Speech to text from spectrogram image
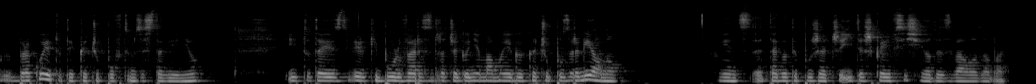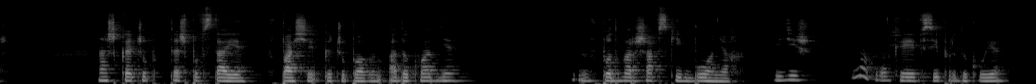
brakuje tutaj keczupu w tym zestawieniu. I tutaj jest wielki bulwers, dlaczego nie ma mojego keczupu z regionu. Więc y, tego typu rzeczy i też KFC się odezwało, zobacz. Nasz keczup też powstaje w pasie keczupowym, a dokładnie w podwarszawskich Błoniach. Widzisz? No proszę. KFC produkuje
